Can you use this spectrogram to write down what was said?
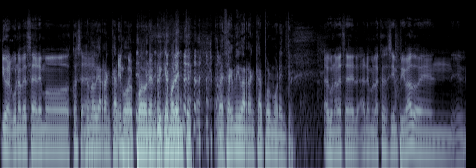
Digo, algunas veces haremos cosas. No me voy a arrancar en- por, por Enrique Morente. que Parecía que me iba a arrancar por Morente. Algunas veces haremos las cosas así en privado, en, en-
